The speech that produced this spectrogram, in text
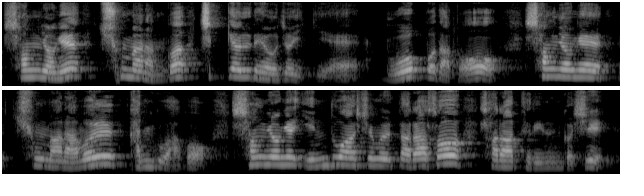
성령의 충만함과 직결되어져 있기에 무엇보다도 성령의 충만함을 간구하고 성령의 인도하심을 따라서 살아드리는 것이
